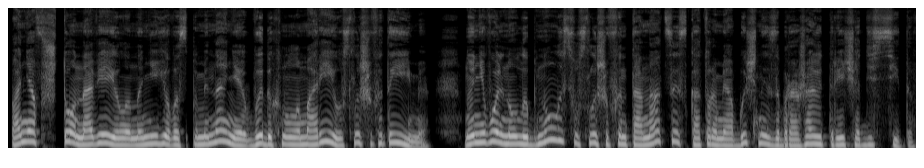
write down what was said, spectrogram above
Поняв, что навеяло на нее воспоминания, выдохнула Мария, услышав это имя, но невольно улыбнулась, услышав интонации, с которыми обычно изображают речь одесситов.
